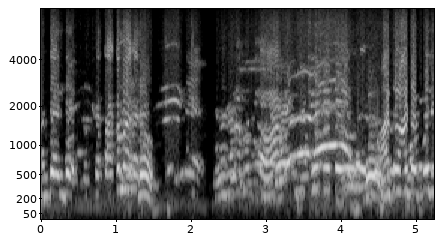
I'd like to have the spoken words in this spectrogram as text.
అంతే అంతే. తక్కువ ఆటో ఆటో పోనీ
